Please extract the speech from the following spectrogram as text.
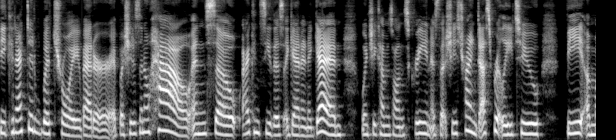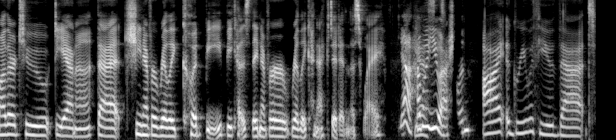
be connected with Troi better, but she doesn't know how. And so I can see this again and again when she comes on screen is that she's trying desperately to be a mother to Deanna that she never really could be because they never really connected in this way. Yeah. How yes. about you, Ashlyn? I agree with you that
